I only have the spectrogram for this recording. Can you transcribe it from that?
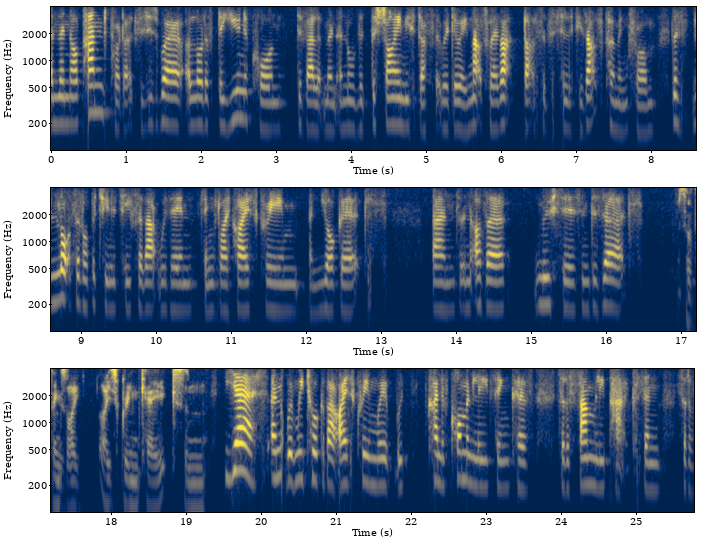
And then our panned products, which is where a lot of the unicorn development and all the, the shiny stuff that we're doing, that's where that, that's the facility that's coming from. There's lots of opportunity for that within things like ice cream and yogurts and, and other mousses and desserts. So things like ice cream cakes and Yes, and when we talk about ice cream, we, we kind of commonly think of sort of family packs and sort of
